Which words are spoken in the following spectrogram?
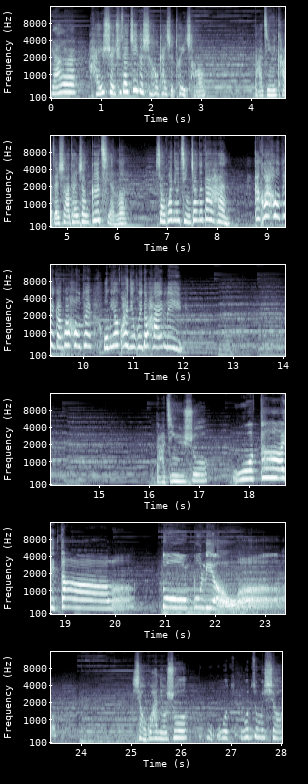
然而海水却在这个时候开始退潮，大金鱼卡在沙滩上搁浅了。小瓜牛紧张的大喊：“赶快后退，赶快后退，我们要快点回到海里！”大金鱼说。我太大了，动不了啊！小瓜牛说：“我我我这么小，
